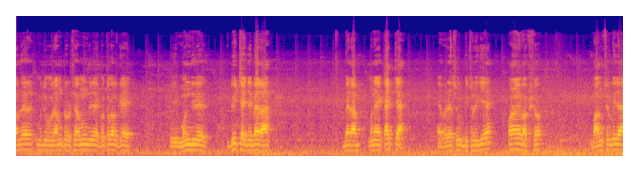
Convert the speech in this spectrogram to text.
আমাদের মুজিবুর রামটোর শিব মন্দিরে গতকালকে এই মন্দিরের দুই চাইতে বেড়া বেড়া মানে কাইটা এবারে সুর ভিতরে গিয়ে প্রণয় বাক্স বাংচুর গিয়া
